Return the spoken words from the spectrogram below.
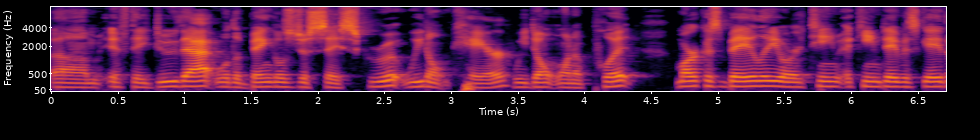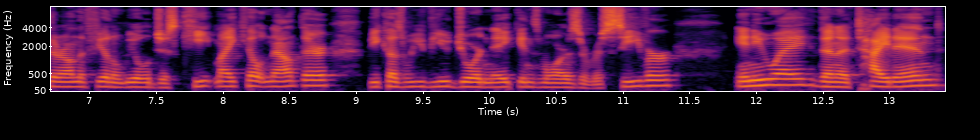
Um, if they do that, will the Bengals just say, "Screw it, we don't care. We don't want to put Markus Bailey or team Akeem Davis Gaither on the field, and we will just keep Mike Hilton out there because we view Jordan Akins more as a receiver anyway than a tight end.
